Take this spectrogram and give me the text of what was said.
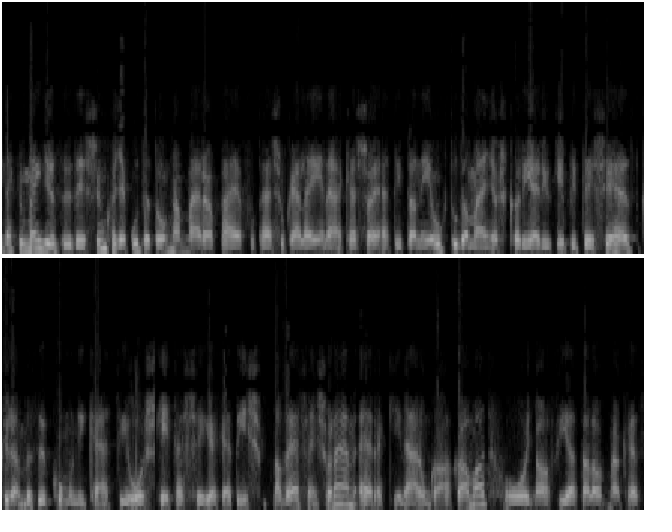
Nekünk meggyőződésünk, hogy a kutatóknak már a pályafutásuk elején el kell sajátítaniuk tudományos karrierjük építéséhez különböző kommunikációs képességeket is. A verseny során erre kínálunk alkalmat, hogy a fiataloknak ezt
